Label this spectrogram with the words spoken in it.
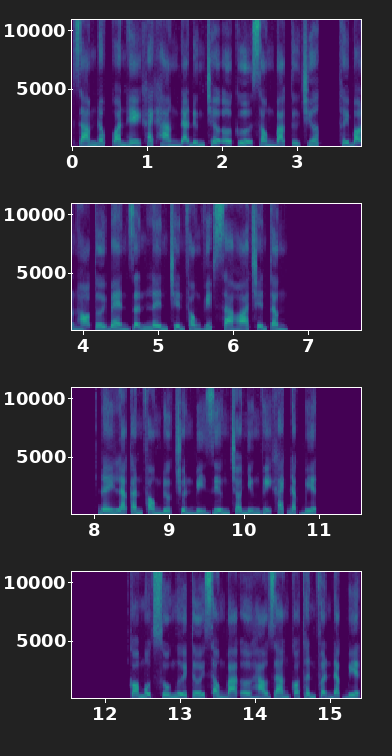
Giám đốc quan hệ khách hàng đã đứng chờ ở cửa sòng bạc từ trước, thấy bọn họ tới bèn dẫn lên trên phòng VIP xa hoa trên tầng. Đây là căn phòng được chuẩn bị riêng cho những vị khách đặc biệt. Có một số người tới sòng bạc ở Hào Giang có thân phận đặc biệt,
